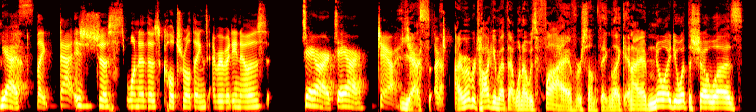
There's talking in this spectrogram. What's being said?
Yes. Like that is just one of those cultural things everybody knows. JR, JR. JR. Yes. I remember talking about that when I was five or something. Like, and I have no idea what the show was.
